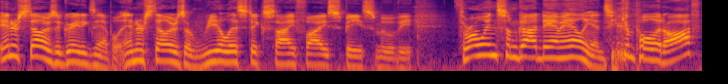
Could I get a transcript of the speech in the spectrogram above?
Interstellar is a great example. Interstellar is a realistic sci fi space movie. Throw in some goddamn aliens. He can pull it off.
